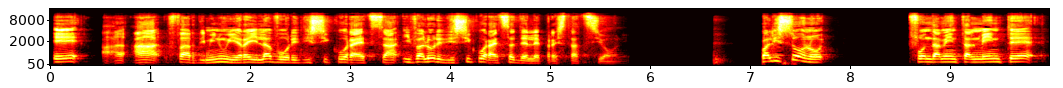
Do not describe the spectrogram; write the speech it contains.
e a, a far diminuire i lavori di sicurezza, i valori di sicurezza delle prestazioni. Quali sono fondamentalmente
